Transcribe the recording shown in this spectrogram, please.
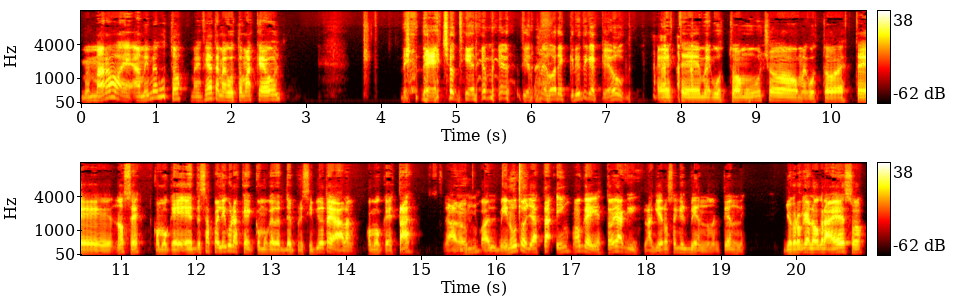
Hermano, a mí me gustó. Fíjate, me gustó más que Old. De, hecho, tiene, tiene mejores críticas que Old. Este, me gustó mucho, me gustó este, no sé, como que es de esas películas que como que desde el principio te hablan, como que estás, al, minuto ya está in, ok, estoy aquí, la quiero seguir viendo, ¿me entiendes? Yo creo que logra eso,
